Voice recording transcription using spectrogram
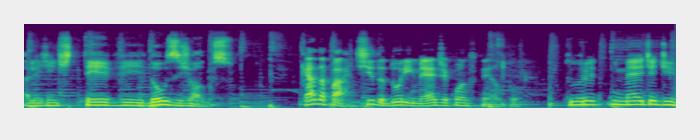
Olha, a gente teve 12 jogos. Cada partida dura em média quanto tempo? Dura em média de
